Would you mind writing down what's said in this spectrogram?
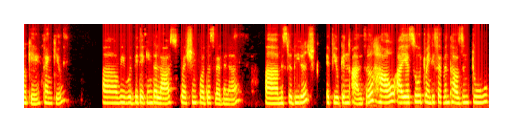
Okay, thank you. Uh, we would be taking the last question for this webinar. Uh, Mr. Dheeraj, if you can answer how ISO 27002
